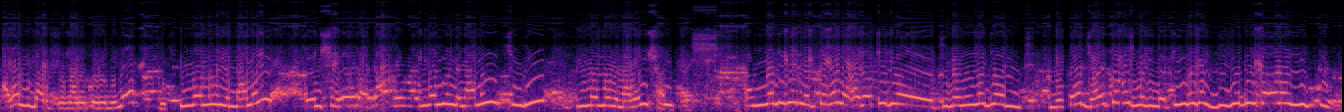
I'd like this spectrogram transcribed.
আরেকবার প্রমাণ করে দিল তৃণমূল মানেই এই পৈশাচিকতা তৃণমূল মানেই চুরি, তৃণমূল মানেই সন্ত্রাস। অন্যদিকে দেখতে গেলে দেখা যাচ্ছে যে তৃণমূলের যে নেতা জয়প্রকাশ মজুমদার তিনি বলছেন বিজেপির কারণে মৃত্যু।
